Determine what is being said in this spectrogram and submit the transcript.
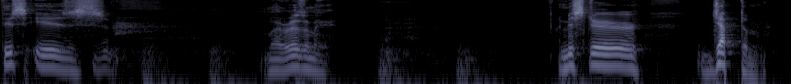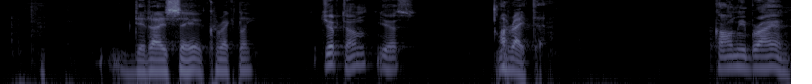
This is My resume. Mr. Jeptum. Did I say it correctly? Gyptum, yes. All right then. Call me Brian.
